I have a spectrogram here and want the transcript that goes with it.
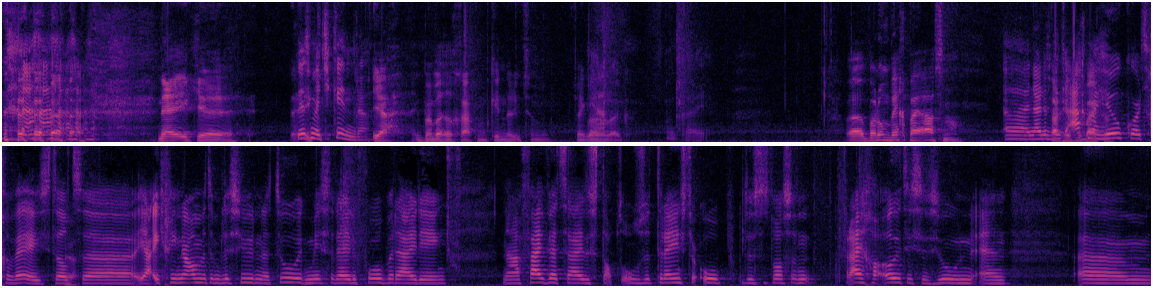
nee, ik, eh, Dus ik- met je kinderen? Ja, ik ben wel heel graag met mijn kinderen iets aan het doen. Vind ik wel Ja. heel leuk. Oké. Eh, waarom weg bij Arsenal? Eh, nou, dat Zag ben ik eigenlijk maar heel kort geweest. Dat, ja. ja, ik ging daar al met een blessure naartoe. Ik miste de hele voorbereiding. Na vijf wedstrijden stapte onze trainster op. Dus het was een vrij chaotisch seizoen. En ehm,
